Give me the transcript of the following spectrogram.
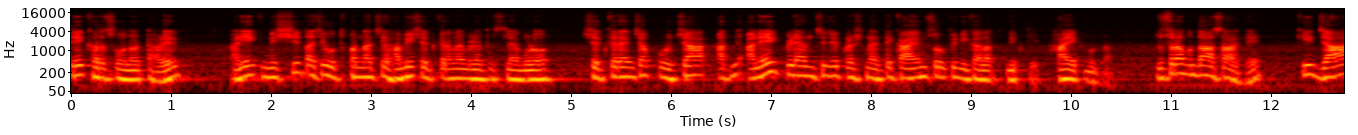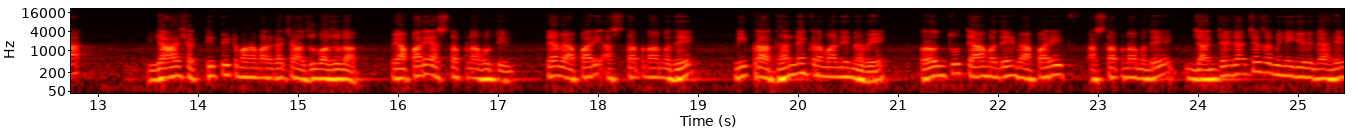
ते खर्च होणं टाळेल. आणि एक निश्चित अशी उत्पन्नाची हमी शेतकऱ्यांना मिळत असल्यामुळं शेतकऱ्यांच्या पुढच्या अनेक पिढ्यांचे जे प्रश्न आहेत ते कायमस्वरूपी निकालात निघतील. हा एक मुद्दा. दुसरा मुद्दा असा आहे की ज्या या शक्तीपीठ महामार्गाच्या आजूबाजूला व्यापारी आस्थापना होतील त्या व्यापारी आस्थापनामध्ये मी प्राधान्यक्रमाने नव्हे परंतु त्यामध्ये व्यापारी आस्थापनामध्ये ज्यांच्या ज्यांच्या जमिनी गेलेल्या आहेत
